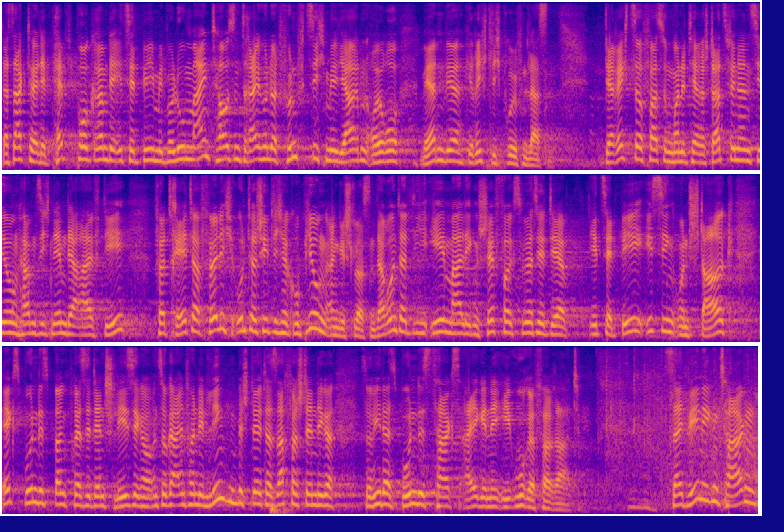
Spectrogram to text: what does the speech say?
Das aktuelle PEP-Programm der EZB mit Volumen 1.350 Milliarden Euro werden wir gerichtlich prüfen lassen der Rechtsauffassung monetäre Staatsfinanzierung haben sich neben der AfD Vertreter völlig unterschiedlicher Gruppierungen angeschlossen, darunter die ehemaligen Chefvolkswirte der EZB, Issing und Stark, Ex-Bundesbankpräsident Schlesinger und sogar ein von den Linken bestellter Sachverständiger sowie das bundestagseigene EU-Referat. Seit wenigen Tagen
